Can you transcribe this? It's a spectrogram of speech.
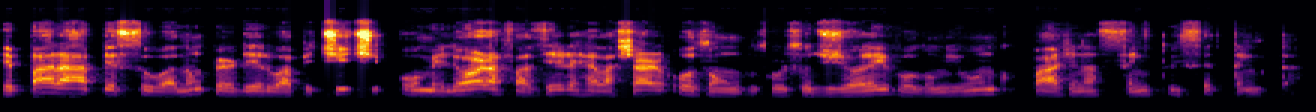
E para a pessoa não perder o apetite, o melhor a fazer é relaxar os ombros. Curso de Jorei, volume único, página 170.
